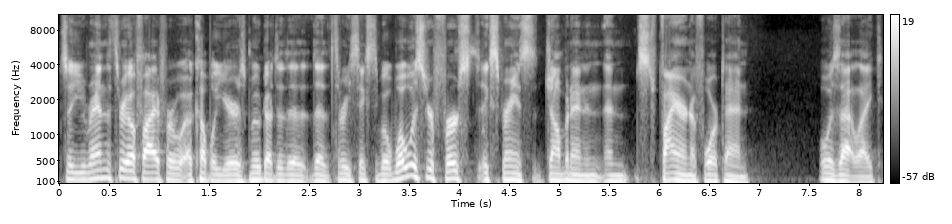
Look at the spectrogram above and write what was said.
So you ran the 305 for a couple years, moved up to the, the 360. But what was your first experience jumping in and, and firing a 410? What was that like?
